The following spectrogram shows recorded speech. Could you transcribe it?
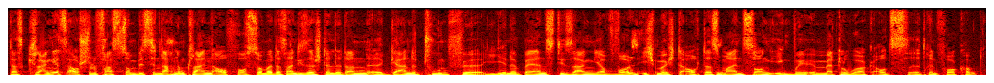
Das klang jetzt auch schon fast so ein bisschen nach einem kleinen Aufruf. Sollen wir das an dieser Stelle dann äh, gerne tun für jene Bands, die sagen, jawohl, ich möchte auch, dass mein Song irgendwie im Metal Workouts äh, drin vorkommt?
